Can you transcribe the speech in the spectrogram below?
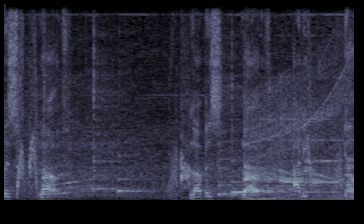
is love. Love is love. Adi- yo,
